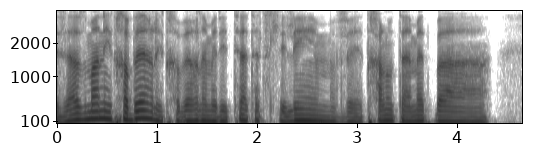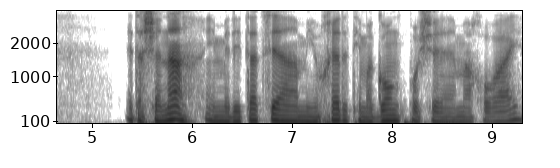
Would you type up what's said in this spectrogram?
זה הזמן להתחבר, להתחבר למדיטת הצלילים, והתחלנו את האמת ב... את השנה עם מדיטציה מיוחדת עם הגונג פה שמאחוריי.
